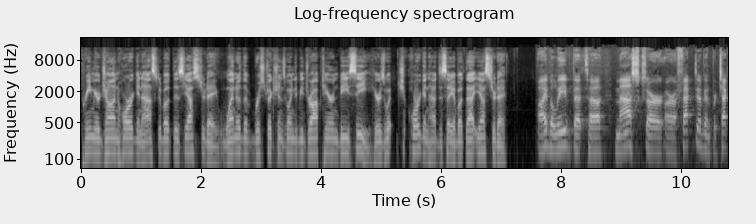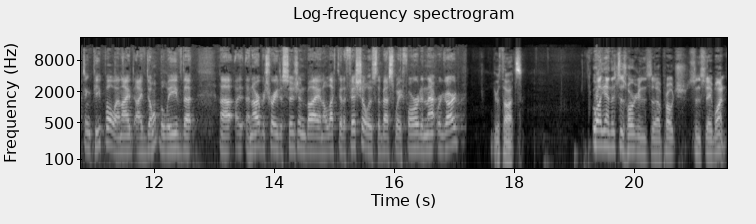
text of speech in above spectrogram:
Premier John Horgan asked about this yesterday. When are the restrictions going to be dropped here in BC? Here's what Horgan had to say about that yesterday. I believe that uh, masks are, are effective in protecting people, and I, I don't believe that uh, an arbitrary decision by an elected official is the best way forward in that regard. Your thoughts? Well, again, this is Horgan's uh, approach since day one.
